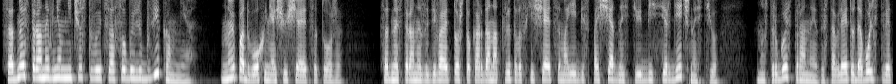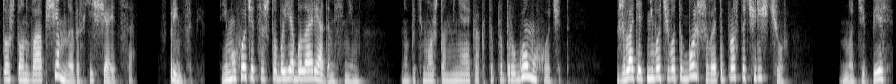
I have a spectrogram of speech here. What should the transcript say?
С одной стороны, в нем не чувствуется особой любви ко мне, но и подвоха не ощущается тоже. С одной стороны, задевает то, что Кардан открыто восхищается моей беспощадностью и бессердечностью, но с другой стороны, доставляет удовольствие то, что он вообще мной восхищается. Принципе. Ему хочется, чтобы я была рядом с ним. Но, быть может, он меня и как-то по-другому хочет. Желать от него чего-то большего — это просто чересчур. Но теперь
